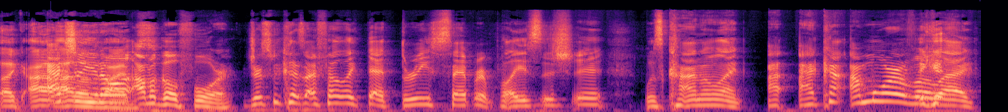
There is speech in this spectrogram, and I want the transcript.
like I, Actually, I you know love what? vibes. I'm gonna go four, just because I felt like that three separate places shit was kind of like I, I I'm more of a Because- like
